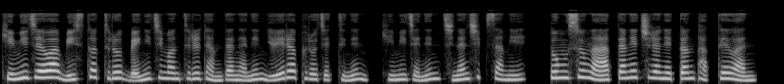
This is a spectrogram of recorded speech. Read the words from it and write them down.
김희재와 미스터트롯 매니지먼트를 담당하는 유에라 프로젝트는 김희재는 지난 13일 똥숭아학당에 출연했던 박태환,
